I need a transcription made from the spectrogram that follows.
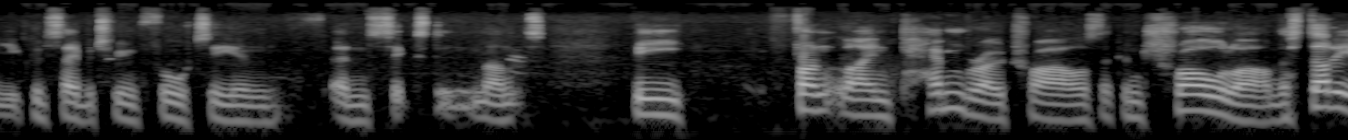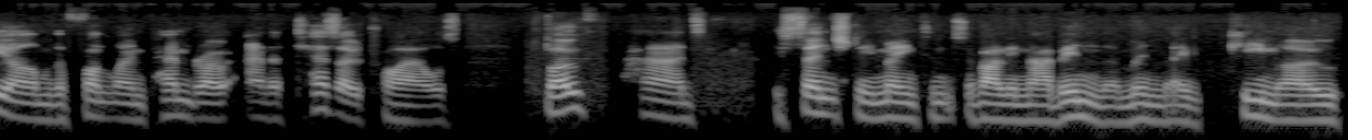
you could say between 40 and, and 16 months. The frontline Pembro trials, the control arm, the study arm of the frontline Pembro and Atezo trials, both had essentially maintenance avelumab in them, in the chemo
